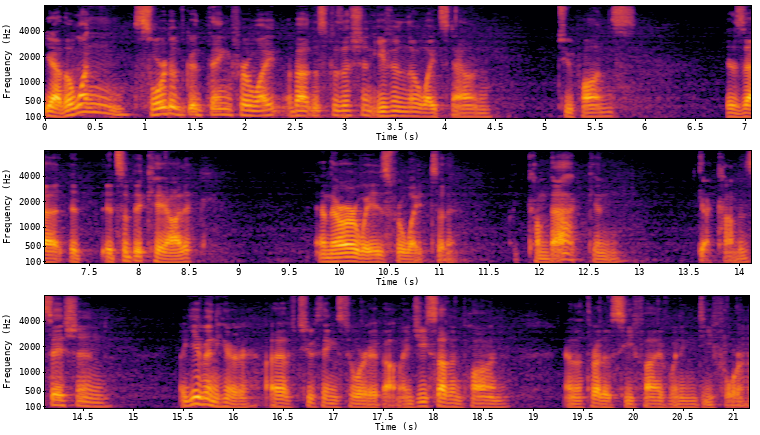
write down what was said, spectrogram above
Yeah, the one sort of good thing for white about this position, even though white's down two pawns, is that it, it's a bit chaotic. And there are ways for white to come back and get compensation, like even here, I have two things to worry about, my g7 pawn and the threat of c5 winning d4.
